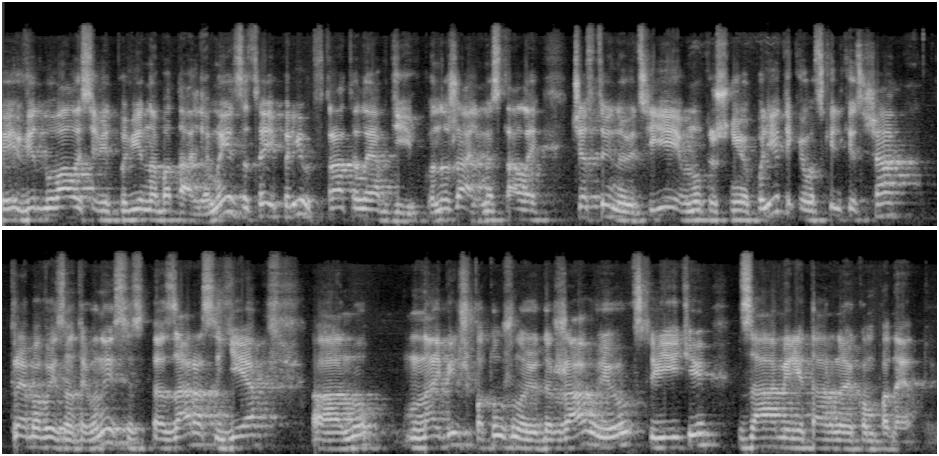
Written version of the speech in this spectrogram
відбувалася відповідна баталія. Ми за цей період втратили Авдіївку. На жаль, ми стали частиною цієї внутрішньої політики, оскільки США треба визнати, вони зараз є ну. Найбільш потужною державою в світі за мілітарною компонентою.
